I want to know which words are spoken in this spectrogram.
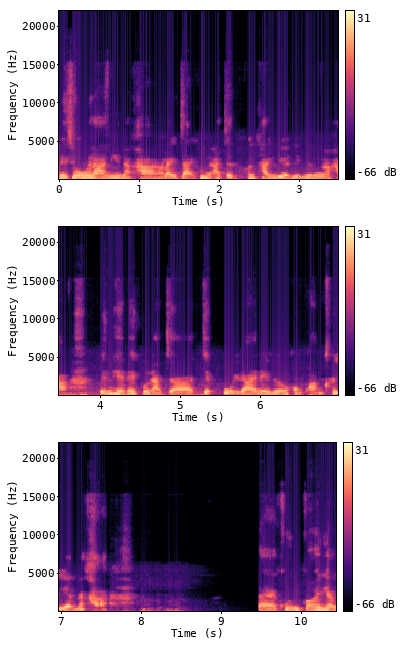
ในช่วงเวลานี้นะคะ รายจ่ายคุณอาจจะค่อนข้างเยอะนิดนึงนะคะ เป็นเหตุให้คุณอาจจะเจ็บป่วยได้ในเรื่องของความเครียดนะคะ แต่คุณก็ยัง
